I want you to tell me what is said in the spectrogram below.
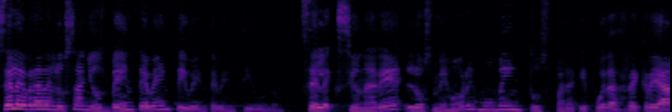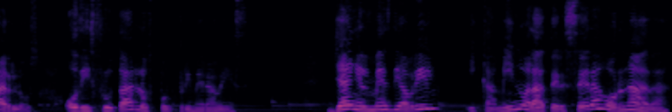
celebrada en los años 2020 y 2021. Seleccionaré los mejores momentos para que puedas recrearlos o disfrutarlos por primera vez. Ya en el mes de abril y camino a la tercera jornada,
